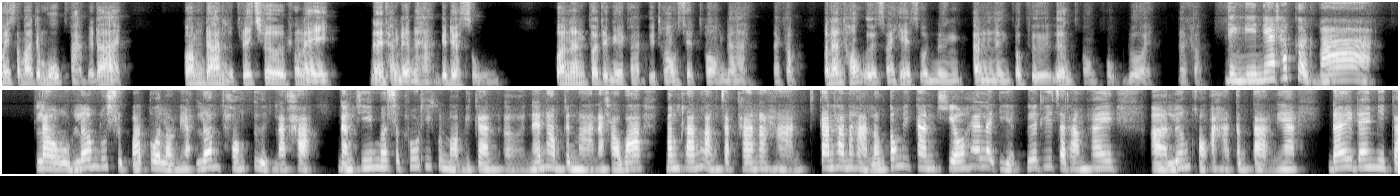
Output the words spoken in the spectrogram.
ไม่สามารถจะมูฟผ่านไปได้ ความดันหรือเพรสเชอร์ข้างใน ในทางเดินอาหารก็จะสูง เพราะนั้นก็จะมีอาการอืดท้องเสียดท้องได้นะครับเพราะนั้นท้องอืดสาเหตุส่วนหนึ่งอันหนึ่งก็คือเรื่องท้องผูกด้วยนะครับอย่างนี้เนี่ยถ้าเกิดว่าเราเริ่มรู้สึกว่าตัวเราเนี่ยเริ่มท้องอืดแล้วค่ะดังที่เมื่อสักครู่ที่คุณหมอมีการแนะนำกันมานะคะ ว่าบางครั้งหลังจากทานอาหาร การทานอาหารเราต้องมีการเคี้ยวให้ละเอียดเพื่อที่จะทำให้เรื่องของอาหารต่างๆเนี่ยได้ได้มีก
